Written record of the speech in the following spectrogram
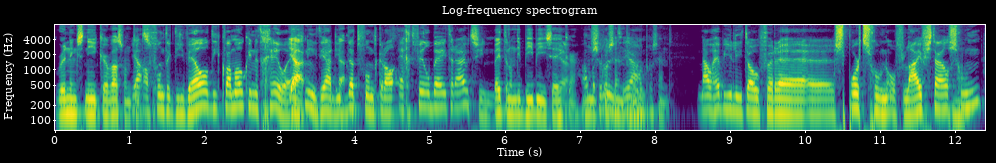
running sneaker was. Want ja, dat al vond ik die wel, die kwam ook in het geel, ja. of niet? Ja, die, dat vond ik er al echt veel beter uitzien. Beter dan die BB, zeker. 100%. Absoluut, 100%. Nou hebben jullie het over uh, sportschoen of lifestyle schoen. Ja.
